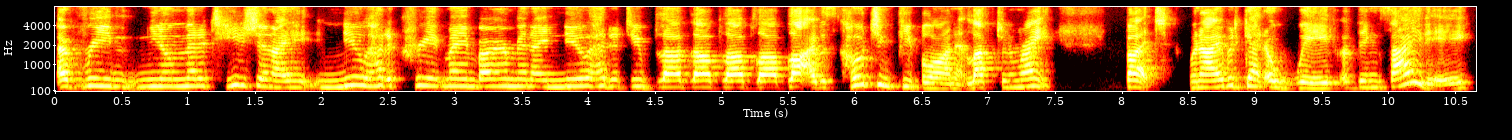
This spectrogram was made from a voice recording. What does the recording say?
every, you know, meditation. I knew how to create my environment. I knew how to do blah, blah, blah, blah, blah. I was coaching people on it left and right. But when I would get a wave of anxiety,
